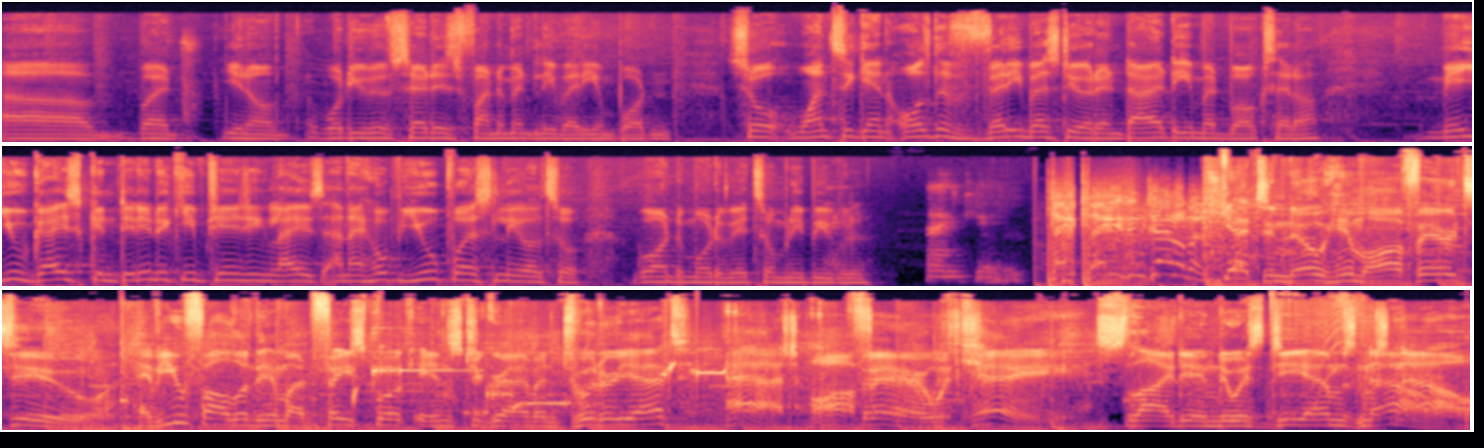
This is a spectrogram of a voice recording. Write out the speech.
Uh, but you know what you have said is fundamentally very important. So once again all the very best to your entire team at boxera may you guys continue to keep changing lives and i hope you personally also go on to motivate so many people Thank you. Ladies and gentlemen, Get to know him off air too. Have you followed him on Facebook, Instagram, and Twitter yet? At Off Air with K. Slide into his DMs now.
